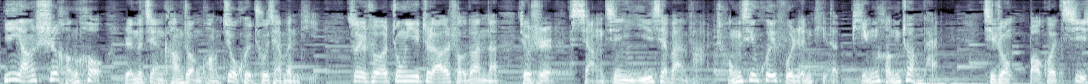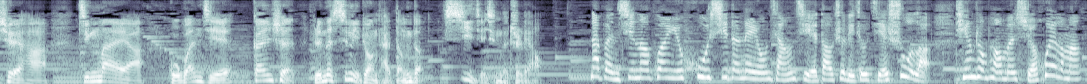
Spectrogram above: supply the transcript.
阴阳失衡后，人的健康状况就会出现问题。所以说，中医治疗的手段呢，就是想尽一切办法重新恢复人体的平衡状态，其中包括气血哈、经脉呀、骨关节、肝肾、人的心理状态等等细节性的治疗。那本期呢，关于护膝的内容讲解到这里就结束了，听众朋友们学会了吗？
